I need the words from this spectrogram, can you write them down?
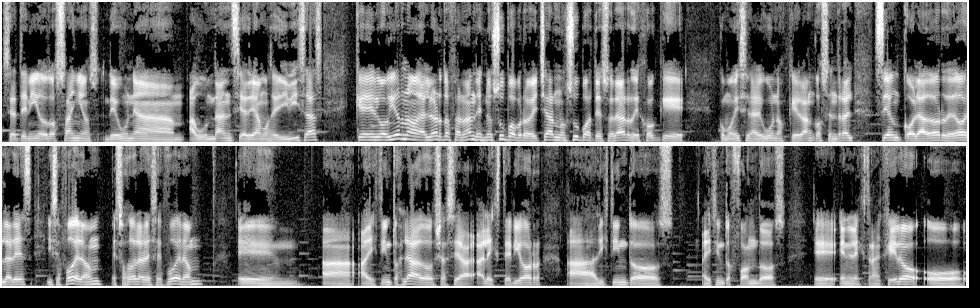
Se ha tenido dos años de una abundancia, digamos, de divisas que el gobierno de Alberto Fernández no supo aprovechar, no supo atesorar, dejó que como dicen algunos, que el Banco Central sea un colador de dólares y se fueron, esos dólares se fueron. Eh, a, distintos lados, ya sea al exterior, a distintos, a distintos fondos eh, en el extranjero o,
